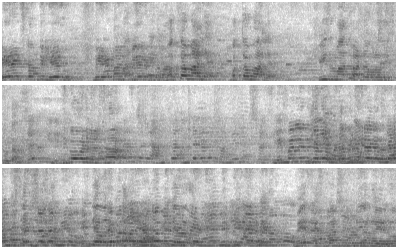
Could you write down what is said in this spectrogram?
పేరెంట్స్ కమిటీ లేదు. మీరు ఏమైనా పేరెంట్ మొత్తం వాళ్ళే మొత్తం వాళ్ళే. ఫీజు మాత్రం అడ్డగోలో తీసుకుంటాను. ఇంకొకటి తెలుసా? మిమ్మల్ని మీరే రెస్పాన్సిబిలిటీగా లేరు.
